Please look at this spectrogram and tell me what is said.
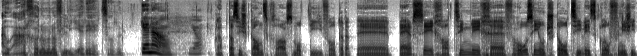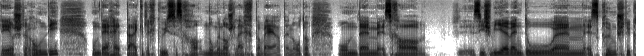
Auch er kann nur noch verlieren jetzt, oder? Genau, ja. Ich glaube, das ist ganz klar das Motiv. Oder? Der Berse kann ziemlich äh, froh sein und stolz sein, wie es gelaufen ist in der ersten Runde. Und er hat eigentlich gewusst, es kann nur noch schlechter werden. Oder? Und ähm, es kann es ist wie wenn du ähm, ein Kunststück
